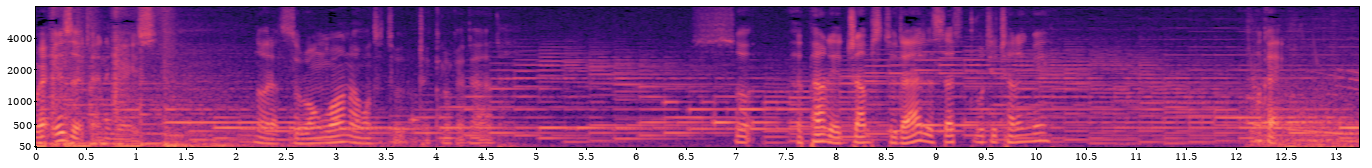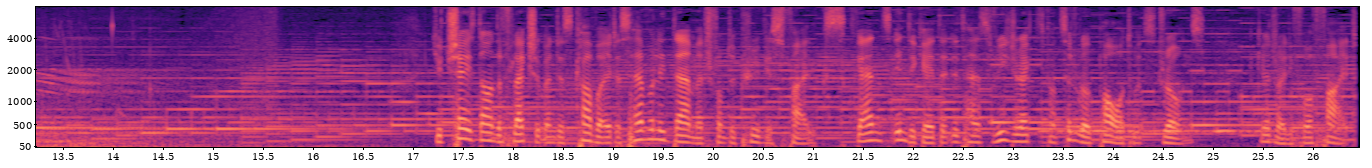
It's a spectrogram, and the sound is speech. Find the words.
Where is it anyways? No, that's the wrong one. I wanted to take a look at that. So, apparently it jumps to that. Is that what you're telling me? Okay. You chase down the flagship and discover it is heavily damaged from the previous fight. Scans indicate that it has redirected considerable power to its drones. Get ready for a fight.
